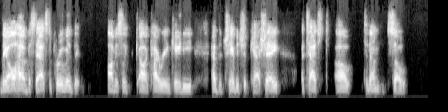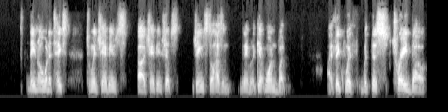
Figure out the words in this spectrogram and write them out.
They all have the stats to prove it. That obviously, uh, Kyrie and KD have the championship cachet attached uh, to them, so they know what it takes to win champions uh, championships. James still hasn't been able to get one, but I think with with this trade though,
